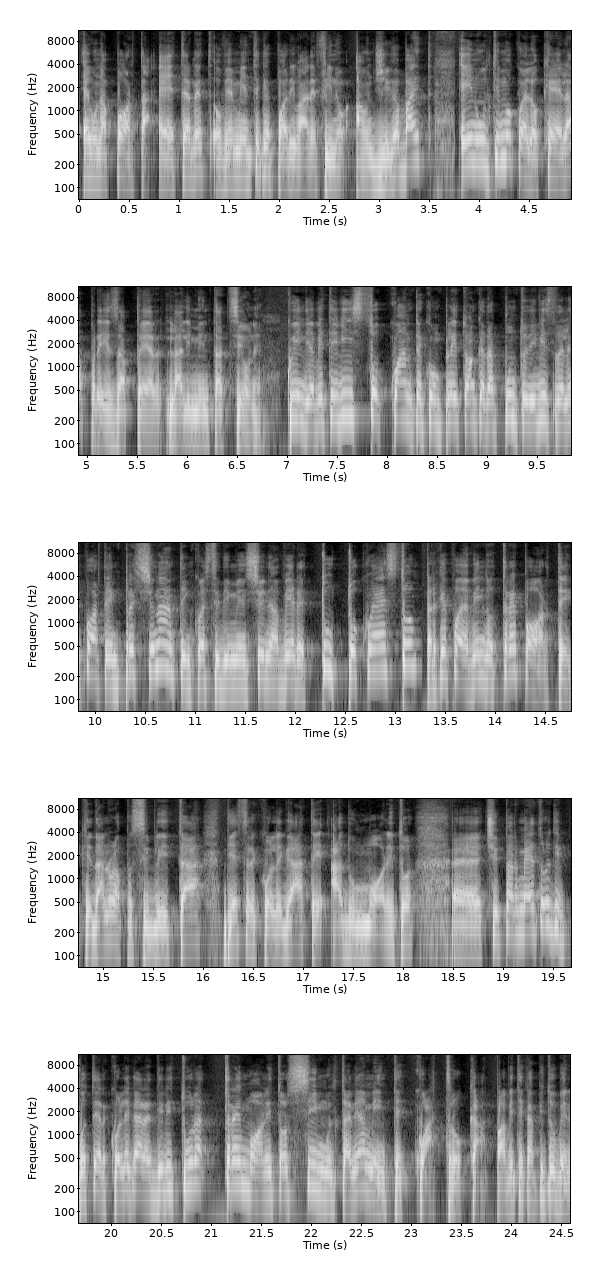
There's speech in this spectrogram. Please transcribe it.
e una porta Ethernet ovviamente che può arrivare fino a un gigabyte. E in ultimo quello che è la presa per l'alimentazione. Quindi avete visto quanto è completo anche dal punto di vista delle porte? È impressionante in queste dimensioni avere tutto questo perché poi avendo tre porte che danno la possibilità di essere collegate ad un monitor eh, ci permettono di poter collegare addirittura tre monitor simultaneamente 4K avete capito bene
